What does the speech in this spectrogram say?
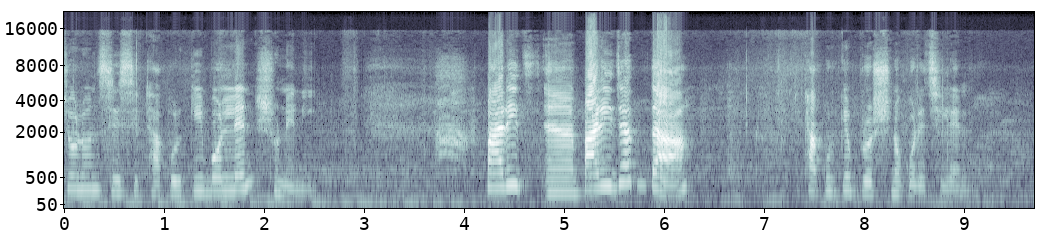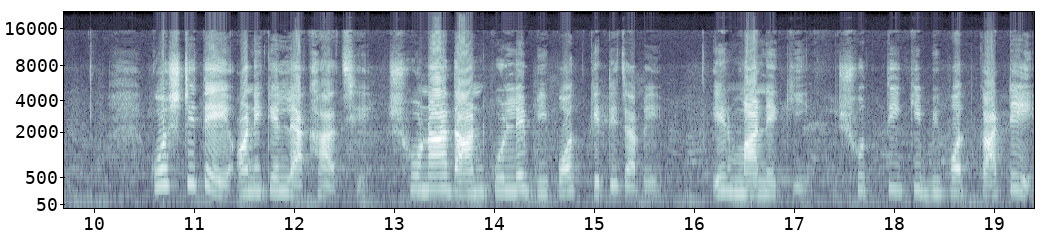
চলুন শ্রী শ্রী ঠাকুর কি বললেন শুনে নিই। পারি আহ, পারিজাতদা ঠাকুরকে প্রশ্ন করেছিলেন। কোষ্ঠীতে অনেকের লেখা আছে, সোনা দান করলে বিপদ কেটে যাবে। এর মানে কি? সত্যি কি বিপদ কাটে?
